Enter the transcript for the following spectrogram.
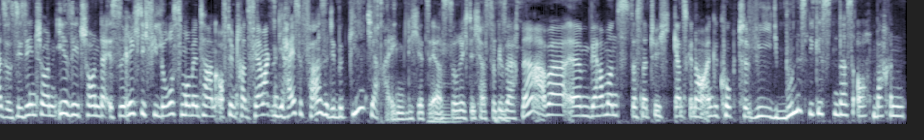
Also Sie sehen schon, ihr seht schon, da ist richtig viel los momentan auf dem Transfermarkt. Und die heiße Phase, die beginnt ja eigentlich jetzt erst so mhm. richtig, hast du gesagt. Ne? Aber ähm, wir haben uns das natürlich ganz genau angeguckt, wie die Bundesligisten das auch machen.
